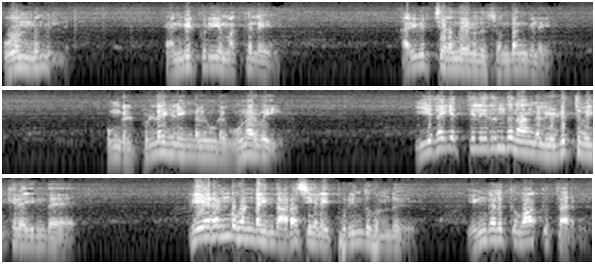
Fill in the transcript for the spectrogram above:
ஒண்ணும் இல்லை. அன்பிற்குரிய மக்களே அறிவிற்சிறந்த எனது சொந்தங்களே உங்கள் பிள்ளைகள் எங்களுடைய உணர்வை இதயத்திலிருந்து நாங்கள் எடுத்து வைக்கிற இந்த பேரன்பு கொண்ட இந்த அரசியலை புரிந்து கொண்டு எங்களுக்கு வாக்குத்தார்கள்.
